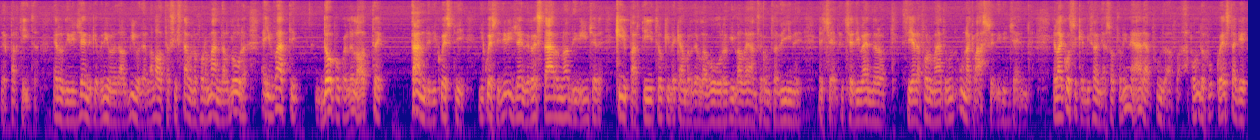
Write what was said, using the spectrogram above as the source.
del partito, erano dirigenti che venivano dal vivo della lotta, si stavano formando allora e infatti dopo quelle lotte tanti di questi, di questi dirigenti restarono a dirigere chi il partito, chi le Camere del Lavoro, chi l'Alleanza Contadine, eccetera, cioè divennero, si era formata un, una classe dirigente. E la cosa che bisogna sottolineare appunto, appunto, fu questa che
